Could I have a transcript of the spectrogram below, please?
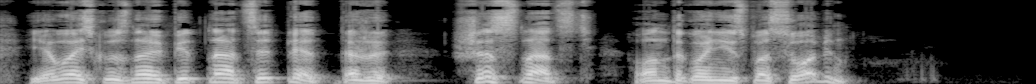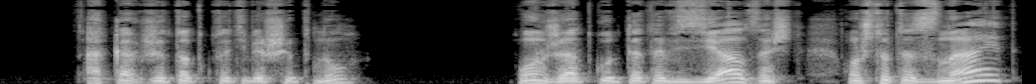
— Я Ваську знаю пятнадцать лет, даже шестнадцать. Он такой не способен. — А как же тот, кто тебе шепнул? Он же откуда-то это взял, значит, он что-то знает?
